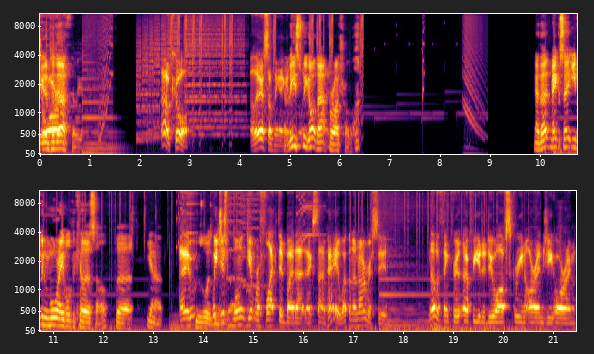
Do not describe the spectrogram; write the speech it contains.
Eat him to death. There we go. Oh, cool. Oh, there's something I can At least we got that for our trouble. Now that makes her even more able to kill herself, but you know, I, always we just won't get reflected by that next time. Hey, weapon and armor seed. Another thing for uh, for you to do off screen RNG whoring.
